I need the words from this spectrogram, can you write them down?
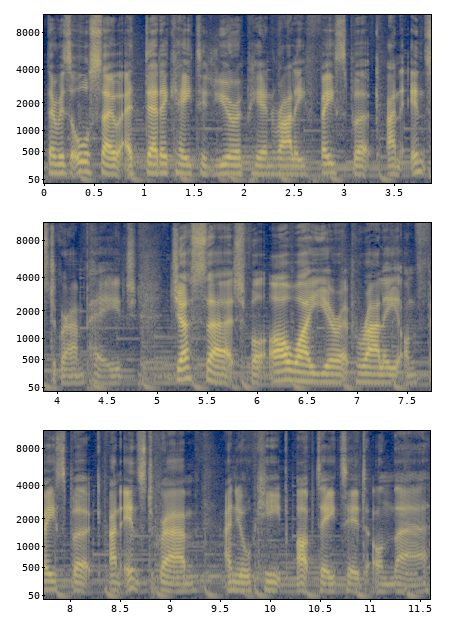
there is also a dedicated European Rally Facebook and Instagram page. Just search for RY Europe Rally on Facebook and Instagram, and you'll keep updated on there.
